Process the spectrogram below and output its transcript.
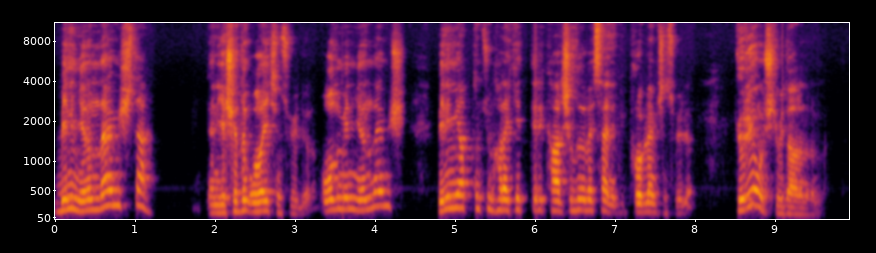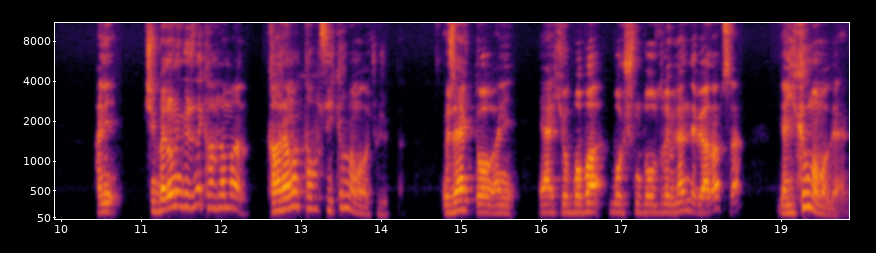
benim yanımdaymış da yani yaşadığım olay için söylüyorum. Oğlum benim yanımdaymış. Benim yaptığım tüm hareketleri, karşılığı vesaire bir problem için söylüyorum. Görüyormuş gibi davranırım ben. Hani şimdi ben onun gözünde kahramanım. Kahraman tabusu yıkılmamalı çocukta. Özellikle o hani eğer ki o baba boşluğunu doldurabilen de bir adamsa ya yıkılmamalı yani.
